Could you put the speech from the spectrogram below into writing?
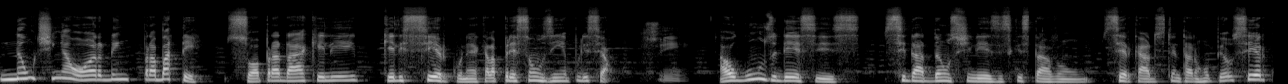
Não tinha ordem para bater, só para dar aquele, aquele cerco, né? aquela pressãozinha policial. Sim. Alguns desses cidadãos chineses que estavam cercados tentaram romper o cerco,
